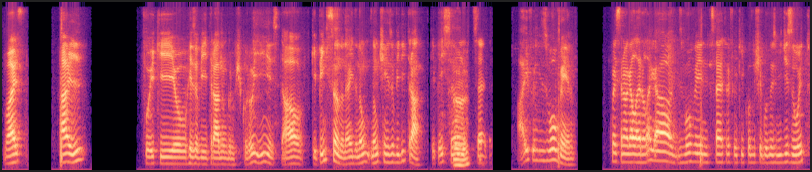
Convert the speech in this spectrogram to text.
Mas, aí foi que eu resolvi entrar num grupo de coroinhas e tal. Fiquei pensando, né? Ainda não, não tinha resolvido entrar. Fiquei pensando, Aham. etc. Aí fui me desenvolvendo. Conhecendo uma galera legal, desenvolvendo, etc. Foi que quando chegou 2018,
